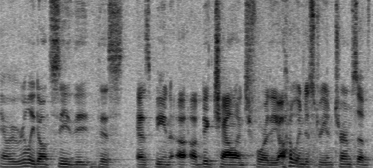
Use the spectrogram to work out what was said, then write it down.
yeah, we really don't see the, this as being a, a, big challenge for the auto industry in terms of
